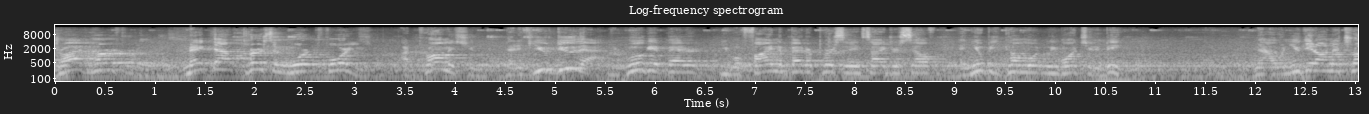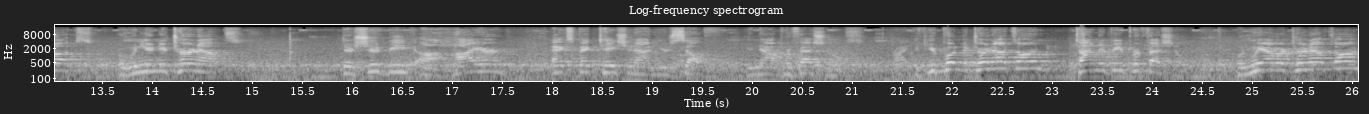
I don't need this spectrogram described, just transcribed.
Drive her further. Make that person work for you. I promise you that if you do that, you will get better, you will find a better person inside yourself, and you'll become what we want you to be. Now, when you get on the trucks, or when you're in your turnouts, there should be a higher expectation out of yourself. You're now professionals? If you're putting the turnouts on, time to be professional. When we have our turnouts on,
